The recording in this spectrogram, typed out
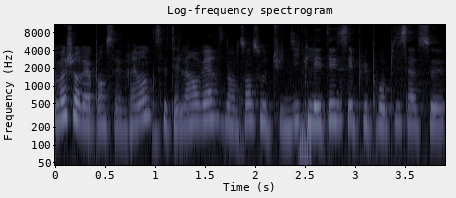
moi j'aurais pensé vraiment que c'était l'inverse, dans le sens où tu dis que l'été c'est plus propice à se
